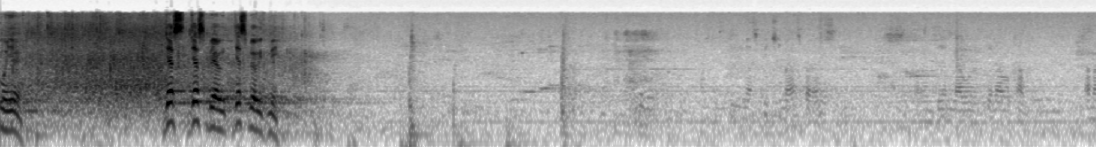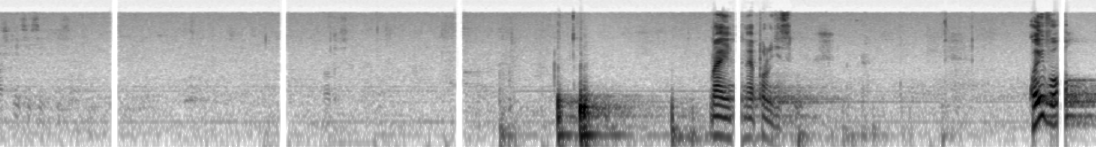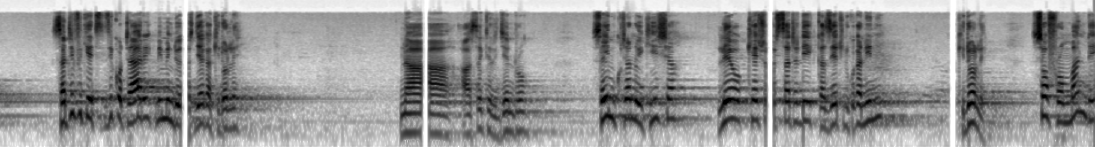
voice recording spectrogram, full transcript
Mwenyewe. Just, just, bear with, just bear with me. My, my apologies. Kwa hivyo certificates ziko tayari, mimi ndio sijaweka kidole na our Secretary General. Sasa mkutano ikiisha leo, kesho, Saturday, kazi yetu ni kuweka nini? Kidole. So from Monday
